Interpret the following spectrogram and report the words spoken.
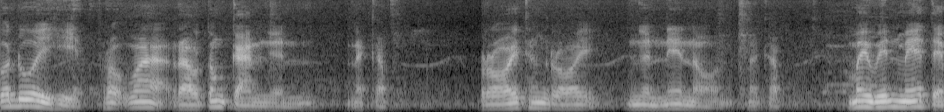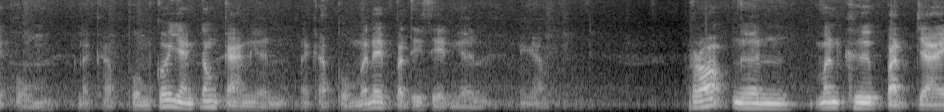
ก็ด้วยเหตุเพราะว่าเราต้องการเงินนะครับ ร้อยทั้งร้อยเงินแน่นอนนะครับ ไม่เว้นแม้แต่ผมนะครับ ผมก็ยังต้องการเงินนะครับ ผมไม่ได้ปฏิเสธเงินนะครับ เพราะเงินมันคือปัจจัย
